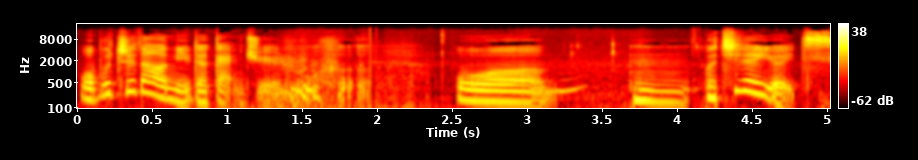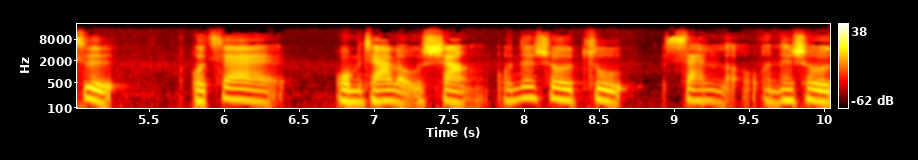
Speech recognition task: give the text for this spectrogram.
我不知道你的感觉如何。我，嗯，我记得有一次我在我们家楼上，我那时候住三楼，我那时候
